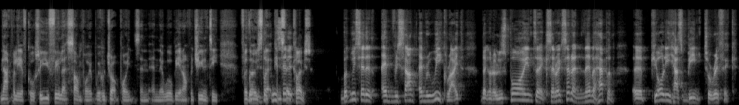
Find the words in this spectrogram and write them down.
Napoli, of course, who you feel at some point will drop points and, and there will be an opportunity for those but, but that can stay it, close. But we said it every every week, right? They're going to lose points, etc., etc., and never happened. Uh, Pioli has been terrific.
